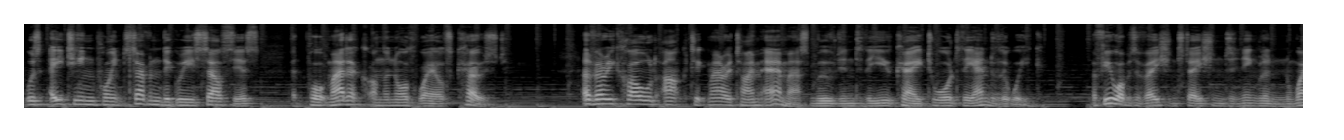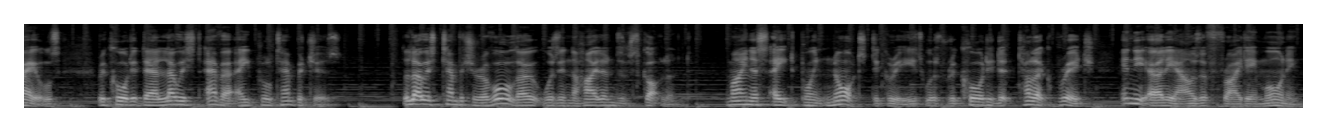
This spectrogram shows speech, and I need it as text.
was 18.7 degrees Celsius at Porthmadog on the North Wales coast. A very cold Arctic maritime air mass moved into the UK towards the end of the week. A few observation stations in England and Wales recorded their lowest ever April temperatures. The lowest temperature of all, though, was in the Highlands of Scotland. Minus 8.0 degrees was recorded at Tulloch Bridge in the early hours of Friday morning.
